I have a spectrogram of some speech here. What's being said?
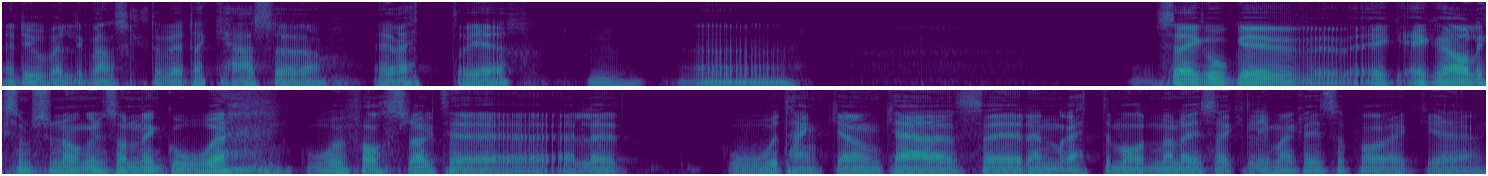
er det jo veldig vanskelig å vite hva som er rett å gjøre. Mm. Uh, så jeg, også, jeg, jeg, har liksom ikke noen sånne gode, gode forslag til Eller gode tanker om hva som er den rette måten å løse klimakrisa på. Jeg, eh,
